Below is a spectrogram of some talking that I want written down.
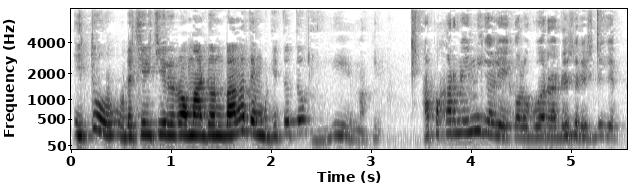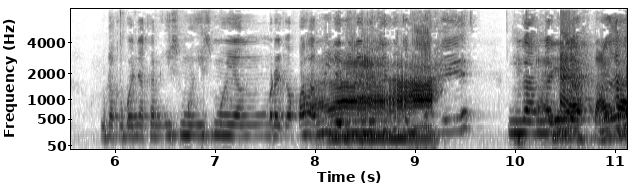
Itu udah ciri-ciri Ramadan banget yang begitu tuh. Iya makin apa karena ini kali ya, kalau gua rada serius dikit udah kebanyakan ismu-ismu yang mereka pahami Ah. jadinya begitu terus ya enggak enggak juga saya.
